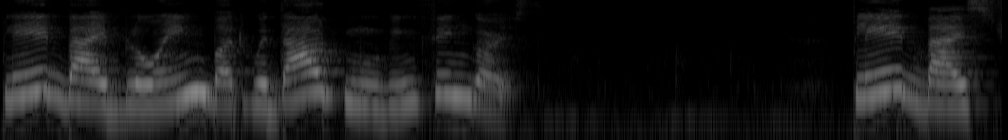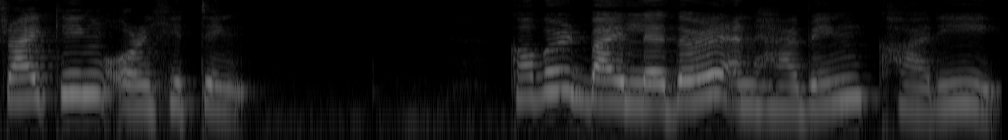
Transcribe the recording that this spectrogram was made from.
Played by blowing but without moving fingers. Played by striking or hitting covered by leather and having khari.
